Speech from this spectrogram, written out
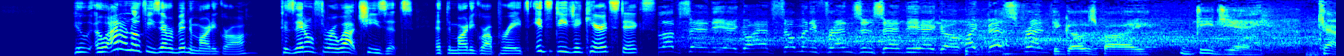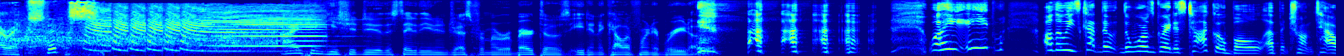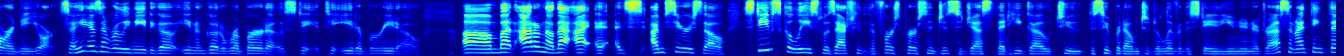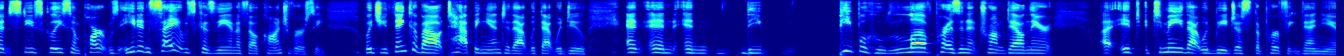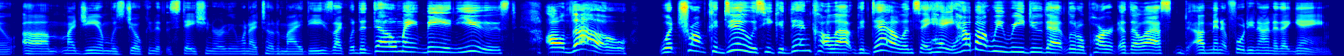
who, who I don't know if he's ever been to Mardi Gras because they don't throw out Cheez Its at the Mardi Gras parades. It's DJ Carrot Sticks. love San Diego. I have so many friends in San Diego. My best friend. He goes by DJ Carrot Sticks. I think he should do the State of the Union address from a Roberto's eating a California burrito. Well, he, he although he's got the, the world's greatest taco bowl up at Trump Tower in New York, so he doesn't really need to go, you know, go to Roberto's to, to eat a burrito. Um, but I don't know that I, I I'm serious though. Steve Scalise was actually the first person to suggest that he go to the Superdome to deliver the State of the Union address, and I think that Steve Scalise in part was he didn't say it was because of the NFL controversy, but you think about tapping into that, what that would do, and and and the people who love President Trump down there. Uh, it to me that would be just the perfect venue. Um, my GM was joking at the station earlier when I told him my ID. He's like, "Well, the dome ain't being used." Although, what Trump could do is he could then call out Goodell and say, "Hey, how about we redo that little part of the last uh, minute forty nine of that game?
